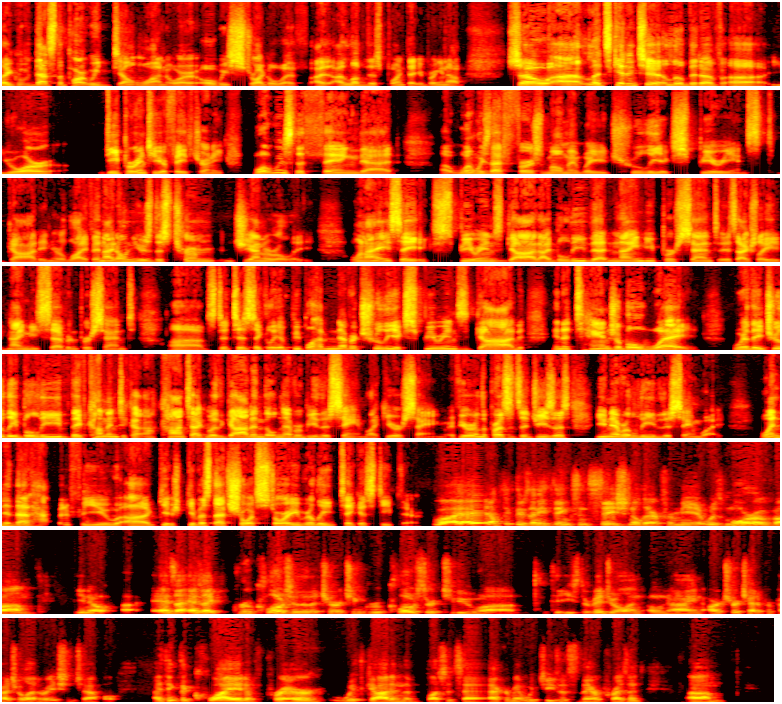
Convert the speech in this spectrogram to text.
Like that's the part we don't want or or we struggle with. I, I love this point that you're bringing up. So uh, let's get into a little bit of uh, your deeper into your faith journey. What was the thing that uh, when was that first moment where you truly experienced god in your life and i don't use this term generally when I say experience God, I believe that 90%, it's actually 97% uh, statistically, of people have never truly experienced God in a tangible way where they truly believe they've come into contact with God and they'll never be the same, like you're saying. If you're in the presence of Jesus, you never leave the same way. When did that happen for you? Uh, give, give us that short story. Really take us deep there. Well, I, I, don't think there's anything sensational there for me. It was more of, um, you know, uh, as I, as I grew closer to the church and grew closer to uh, to Easter Vigil in 09, our church had a perpetual adoration chapel. I think the quiet of prayer with God in the Blessed Sacrament, with Jesus there present, um,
